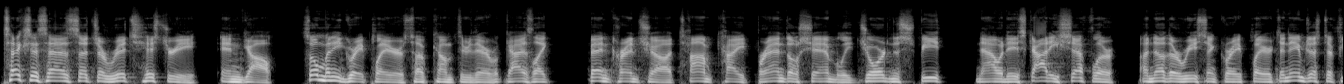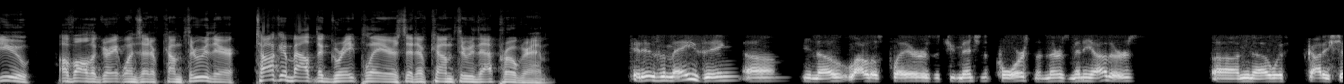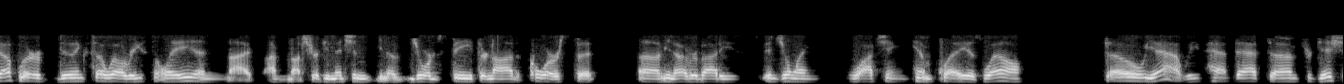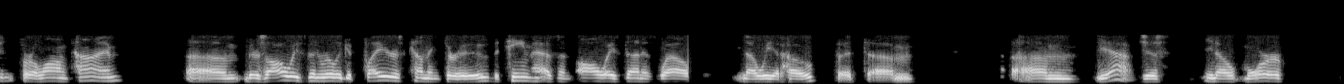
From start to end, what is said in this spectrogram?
Texas has such a rich history in golf. So many great players have come through there. Guys like Ben Crenshaw, Tom Kite, Brandel Chamblee, Jordan Spieth, nowadays Scotty Scheffler, another recent great player, to name just a few of all the great ones that have come through there. Talk about the great players that have come through that program. It is amazing. Um, you know, a lot of those players that you mentioned, of course, and there's many others um, you know, with Scotty Scheffler doing so well recently, and I, I'm not sure if you mentioned, you know, Jordan Spieth or not, of course, but um, you know, everybody's enjoying watching him play as well. So yeah, we've had that um, tradition for a long time. Um, there's always been really good players coming through. The team hasn't always done as well, you know, we had hoped, but um, um, yeah, just you know, more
